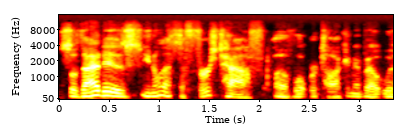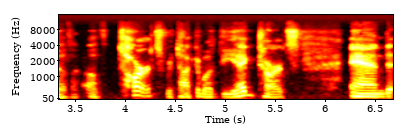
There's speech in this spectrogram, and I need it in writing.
so that is you know that's the first half of what we're talking about with of tarts. We talked about the egg tarts. And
